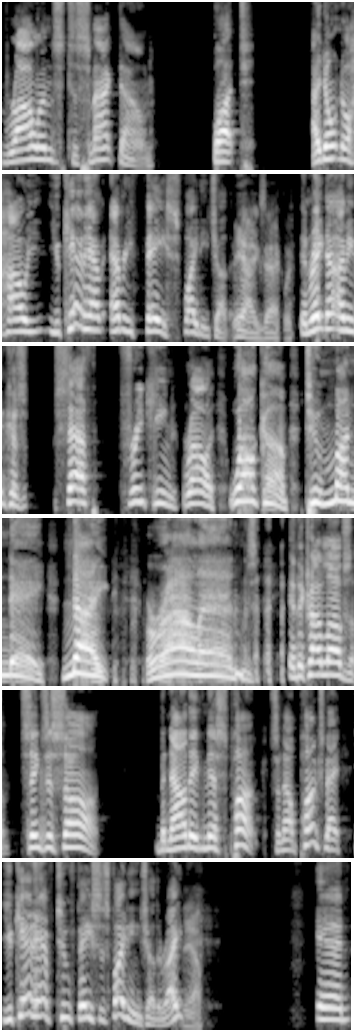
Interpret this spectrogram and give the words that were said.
Rollins to SmackDown, but I don't know how you, you can't have every face fight each other. Yeah, exactly. And right now, I mean, because Seth freaking Rollins, welcome to Monday Night Rollins. and the crowd loves him, sings his song. But now they've missed Punk. So now Punk's back. You can't have two faces fighting each other, right? Yeah. And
